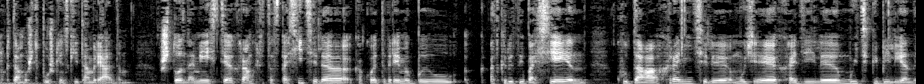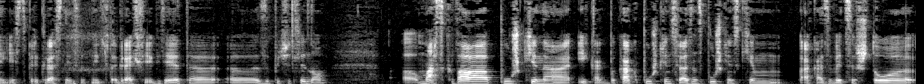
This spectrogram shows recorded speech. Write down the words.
потому что Пушкинский там рядом, что на месте храм Христа Спасителя какое-то время был открытый бассейн, куда хранители музея ходили мыть гобелены. Есть прекрасные цветные фотографии, где это э, запечатлено. э, Москва Пушкина, и как бы как Пушкин связан с Пушкинским. Оказывается, что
